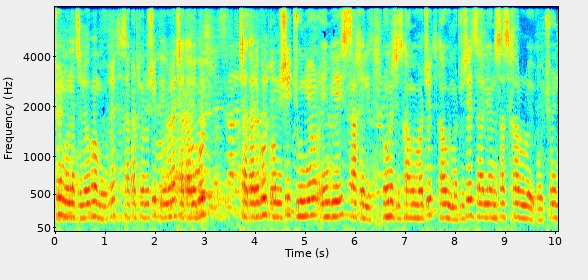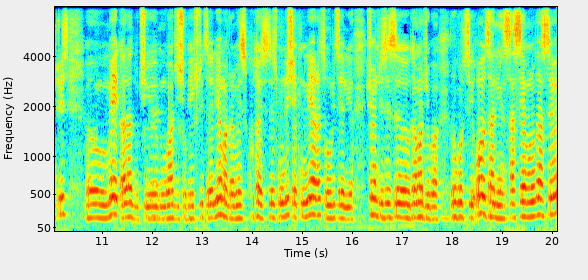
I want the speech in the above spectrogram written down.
ჩვენ მონაწილეობა მივიღეთ საქართველოსი პირველად ჩატარებულ ჩატარებულ ტურნირში junior NBA-ის სახელით, რომელშიც გავიმარჯვეთ, ძალიან სასიხარულო იყო ჩვენთვის. მე კალადურში ვარჯიშობ 6 წელია, მაგრამ ეს ქუთაისის ეს გუნდი შექმნილია რაც 2 წელია. ჩვენთვის ეს გამარჯვება როგორც იყო ძალიან სასიამოვნო და ასევე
